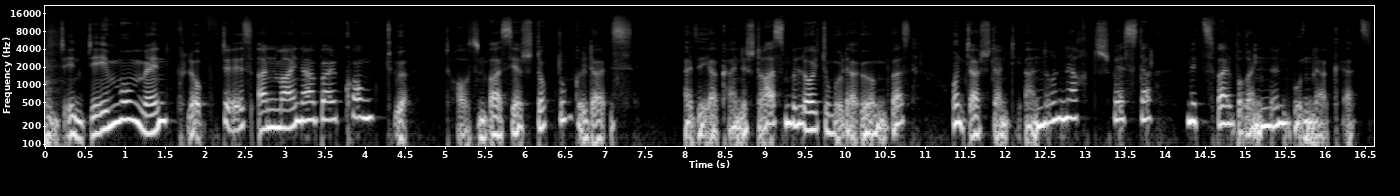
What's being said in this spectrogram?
Und in dem Moment klopfte es an meiner Balkontür. Draußen war es ja stockdunkel, da ist also ja keine Straßenbeleuchtung oder irgendwas. Und da stand die andere Nachtschwester mit zwei brennenden Wunderkerzen.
